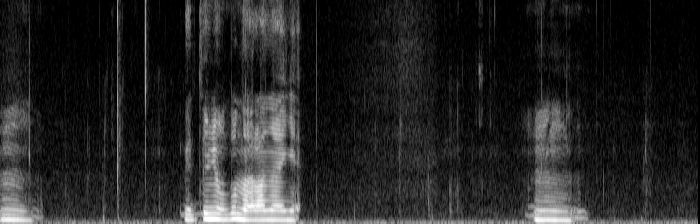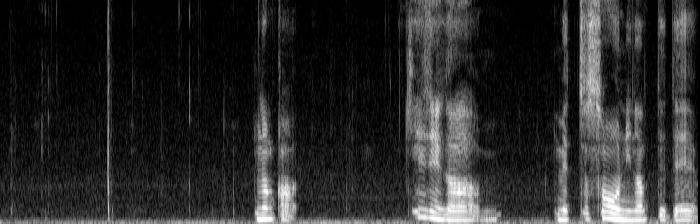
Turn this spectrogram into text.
うん。別に音鳴らないね。うん。なんか生地がめっちゃ層になってて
